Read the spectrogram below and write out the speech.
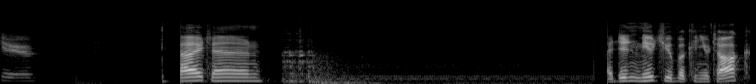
Thank you. Titan. I didn't mute you, but can you talk?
